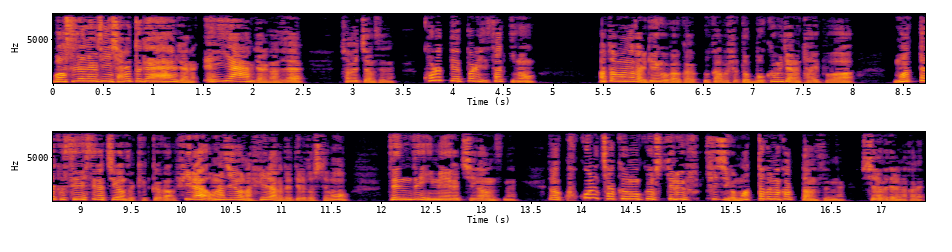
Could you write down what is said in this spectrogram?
忘れないうちに喋っとけーみたいな、えいやーみたいな感じで喋っちゃうんですよね。これってやっぱりさっきの頭の中で言語が浮かぶ人と僕みたいなタイプは、全く性質が違うんですよ、結果が。フィラー、同じようなフィラーが出てるとしても、全然意味合いが違うんですね。だからここに着目してる記事が全くなかったんですよね。調べてる中で。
